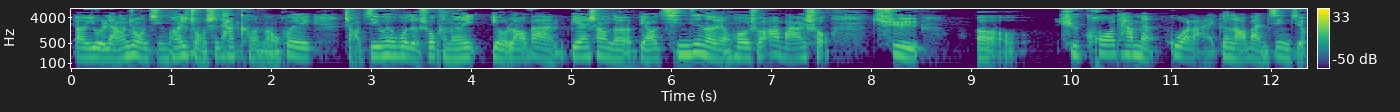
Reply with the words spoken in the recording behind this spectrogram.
呃，有两种情况，一种是他可能会找机会，或者说可能有老板边上的比较亲近的人，或者说二把手，去，呃，去 call 他们过来跟老板敬酒。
